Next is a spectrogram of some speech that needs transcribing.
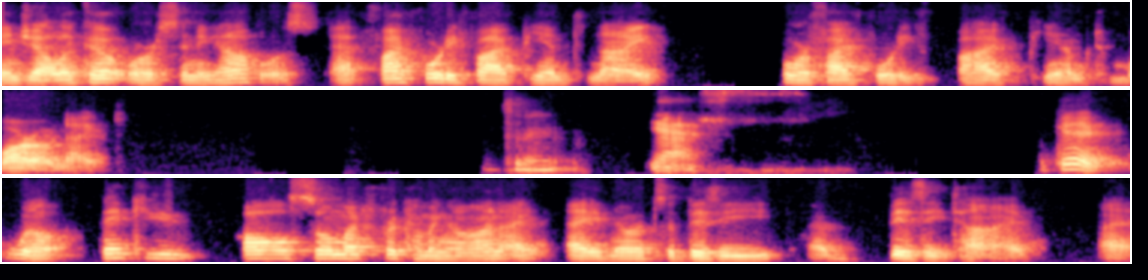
Angelica or Cinépolis at 5:45 p.m. tonight or 5:45 p.m. tomorrow night. That's right. yes. Okay, well, thank you all so much for coming on. I, I know it's a busy, a busy time. I-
